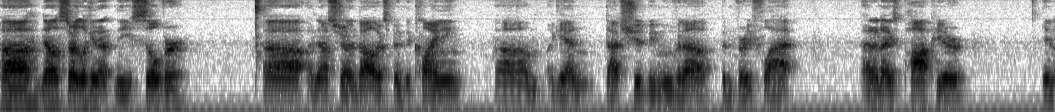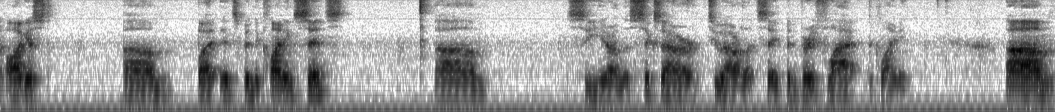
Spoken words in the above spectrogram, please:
Uh, now let's start looking at the silver. Uh, an Australian dollar, it's been declining. Um, again, that should be moving up. Been very flat. Had a nice pop here in August, um, but it's been declining since. Um, see here on the six hour, two hour, let's say, been very flat, declining. Um,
